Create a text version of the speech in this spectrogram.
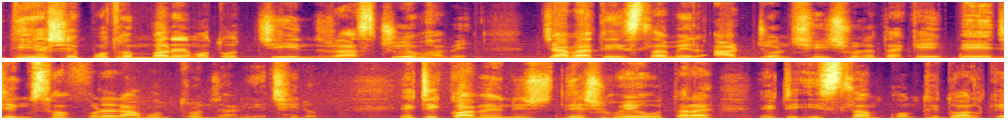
ইতিহাসে প্রথমবারের মতো চীন রাষ্ট্রীয়ভাবে জামায়াতে ইসলামের আটজন শীর্ষ নেতাকে বেইজিং সফরের আমন্ত্রণ জানিয়েছিল। একটি কমিউনিস্ট দেশ হয়েও তারা একটি ইসলামপন্থী দলকে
